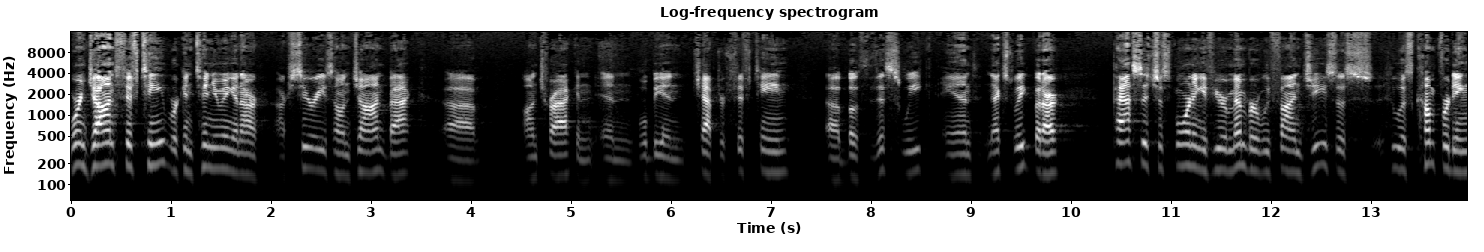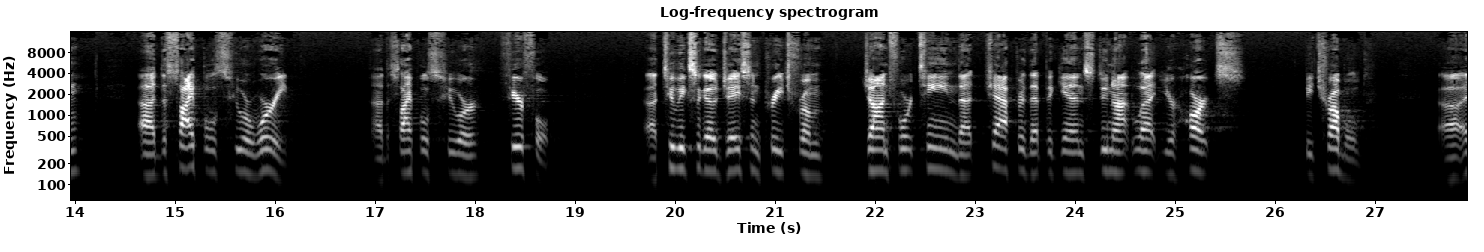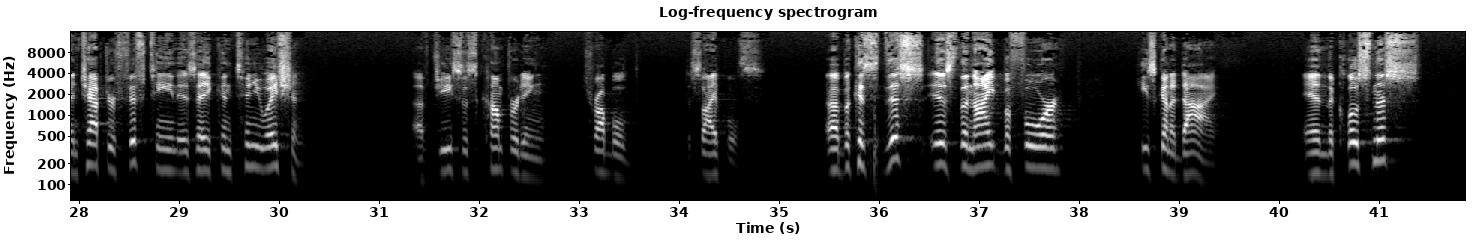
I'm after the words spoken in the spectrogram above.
We're in John 15. We're continuing in our, our series on John back uh, on track, and, and we'll be in chapter 15 uh, both this week and next week. But our passage this morning, if you remember, we find Jesus who is comforting uh, disciples who are worried, uh, disciples who are fearful. Uh, two weeks ago, Jason preached from John 14, that chapter that begins, Do not let your hearts be troubled. Uh, and chapter 15 is a continuation of Jesus comforting troubled disciples. Uh, because this is the night before he's going to die. And the closeness,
